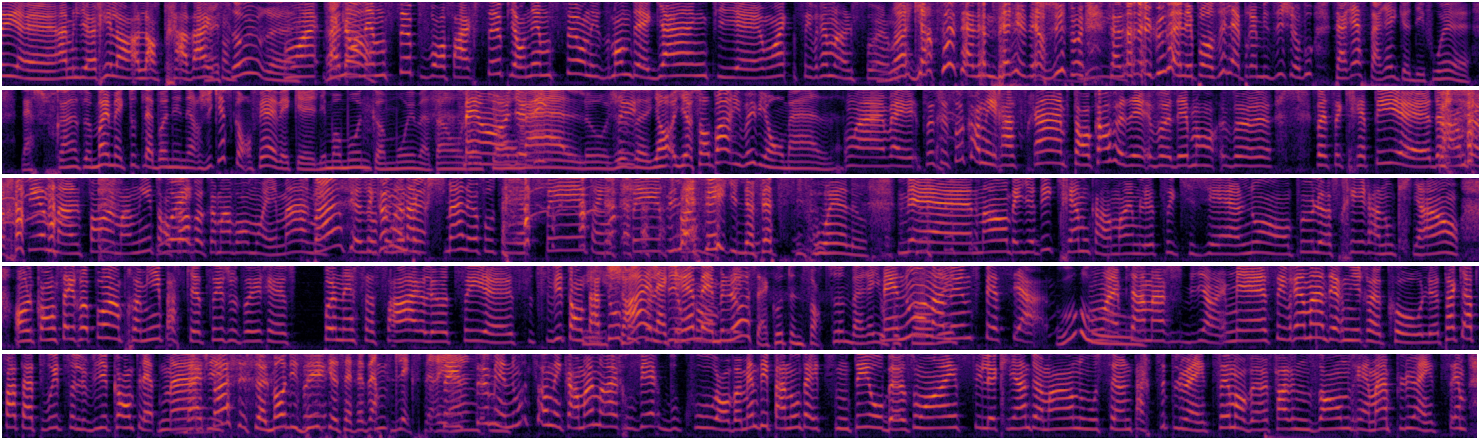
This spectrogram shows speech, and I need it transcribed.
euh, améliorer leur, leur travail. Bien Ça- sûr, euh. Ouais. Ah Fait non. aime ça, pouvoir faire ça, puis on aime ça, on est du monde de gang, puis euh, ouais, c'est vraiment le fun. Ouais, regarde ça, ça a une belle énergie, toi. Ça donne un goût d'aller passer l'après-midi chez vous. Ça reste pareil que des fois, euh, la souffrance, là, même avec toute la bonne énergie. Qu'est-ce qu'on fait avec euh, les momounes comme moi, là, Ben, qui on- ont des- mal? là? c'est- Juste, ils, ont- ils sont pas arrivés puis ils ont mal. Ouais, ben, tu sais, c'est sûr qu'on est rassurant, puis ton corps va, dé- va, démon- va, va sécréter de l'endorphine, dans le fond, à un moment donné, ton Oui. corps va comme avoir moins mal. Tu penses que C'est comme un accouchement, là, faut que tu respires, t'inspires. C'est la fille qui l'a fait six fois, là. Mais euh, non, ben il y a des crèmes quand même là, tu sais, qui gèlent. Nous, on peut l'offrir à nos clients. On, on le conseillera pas en premier parce que, tu sais, je veux dire, euh, pas nécessaire, là, tu sais, euh, si tu vis ton tatou, cher, la crème, même là, ça coûte une fortune, pareil, au Mais nous, on en a une spéciale. Ouh. Ouais, puis elle marche bien. Mais c'est vraiment un dernier recours. Là. Tant qu'à te faire tatouer, tu le vis complètement. Ben, je puis- pense que c'est ça. Le monde, ils disent que ça fait partie de l'expérience. c'est ça, mais nous, on est quand même air ouverte beaucoup. On va mettre des panneaux d'intimité au besoin. Si le client demande ou c'est une partie plus intime, on va faire une zone vraiment plus intime.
